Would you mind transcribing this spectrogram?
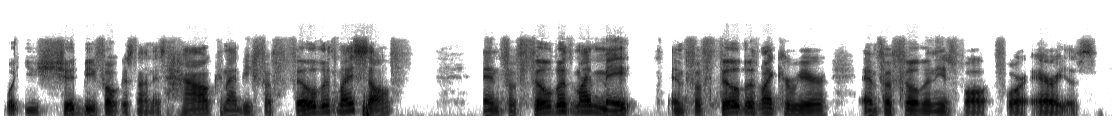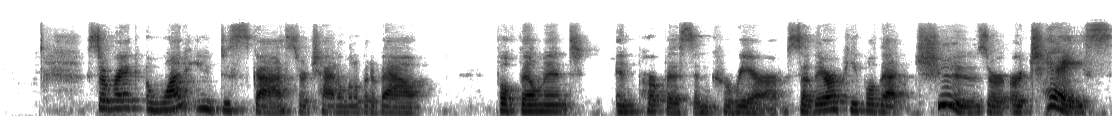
What you should be focused on is how can I be fulfilled with myself and fulfilled with my mate and fulfilled with my career and fulfilled in these four, areas. So, Rick, why don't you discuss or chat a little bit about fulfillment in purpose and career. So there are people that choose or, or chase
